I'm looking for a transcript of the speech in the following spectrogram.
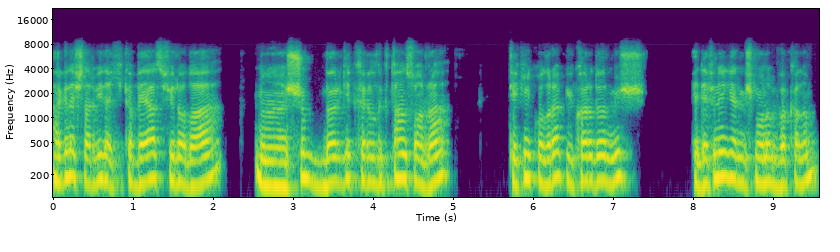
Arkadaşlar bir dakika beyaz filoda e, şu bölge kırıldıktan sonra teknik olarak yukarı dönmüş. Hedefine gelmiş mi ona bir bakalım.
